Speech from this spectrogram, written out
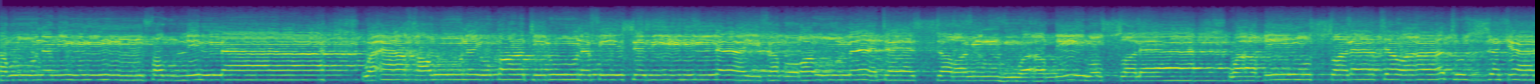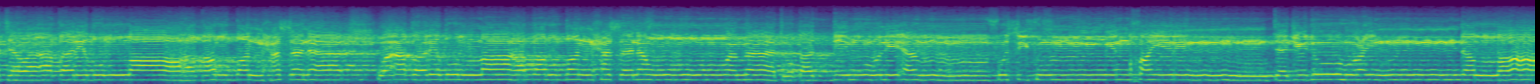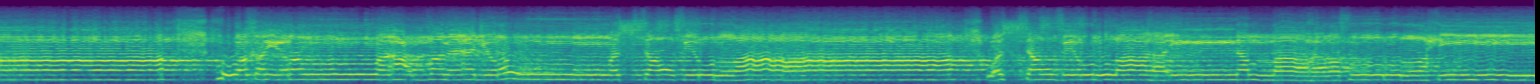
يبتغون من فضل الله وآخرون يقاتلون في سبيل الله فاقرؤوا ما تيسر منه وأقيموا الصلاة وأقيموا الصلاة وآتوا الزكاة وأقرضوا الله قرضا حسنا وأقرضوا الله قرضا حسنا وما تقدموا لأنفسكم الله. هو خيرا وأعظم أجرا الله. الله إن الله غفور رحيم.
